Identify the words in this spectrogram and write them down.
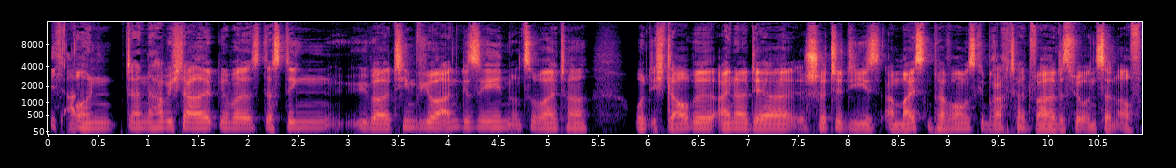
Ich an. Und dann habe ich da halt mir mal das, das Ding über Teamviewer angesehen und so weiter. Und ich glaube, einer der Schritte, die es am meisten Performance gebracht hat, war, dass wir uns dann auf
